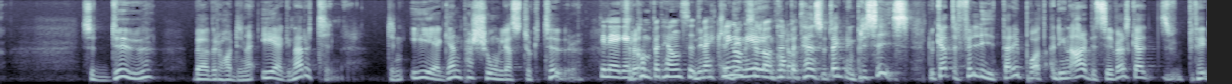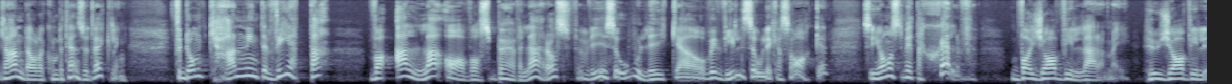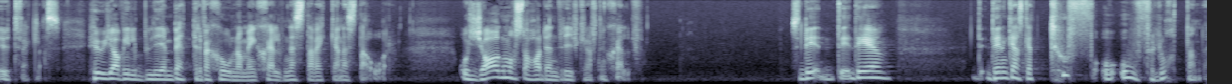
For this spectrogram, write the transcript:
Så du behöver ha dina egna rutiner. Din egen personliga struktur. Din egen för, kompetensutveckling din, din också. Din egen kompetensutveckling, då. precis. Du kan inte förlita dig på att din arbetsgivare ska tillhandahålla kompetensutveckling. För de kan inte veta vad alla av oss behöver lära oss. För vi är så olika och vi vill så olika saker. Så jag måste veta själv vad jag vill lära mig, hur jag vill utvecklas, hur jag vill bli en bättre version av mig själv nästa vecka, nästa år. Och jag måste ha den drivkraften själv. Så det, det, det, det är ganska tuff och oförlåtande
